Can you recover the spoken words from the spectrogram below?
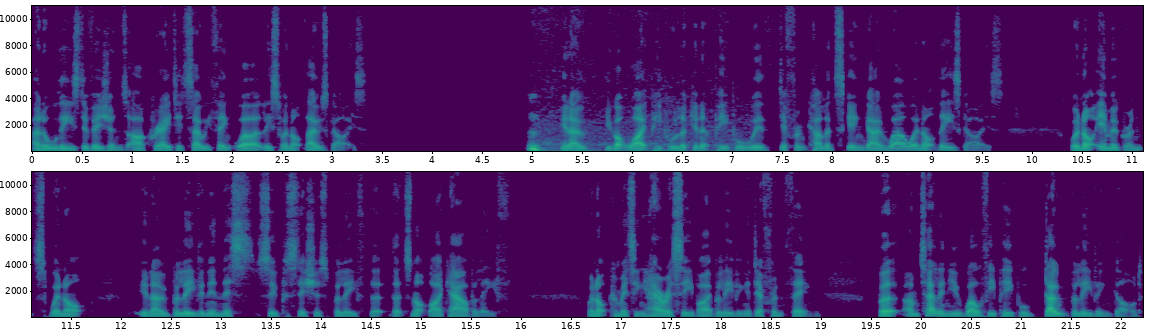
And all these divisions are created so we think, well, at least we're not those guys. Hmm. You know, you've got white people looking at people with different coloured skin going, well, we're not these guys. We're not immigrants. We're not, you know, believing in this superstitious belief that, that's not like our belief. We're not committing heresy by believing a different thing. But I'm telling you, wealthy people don't believe in God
